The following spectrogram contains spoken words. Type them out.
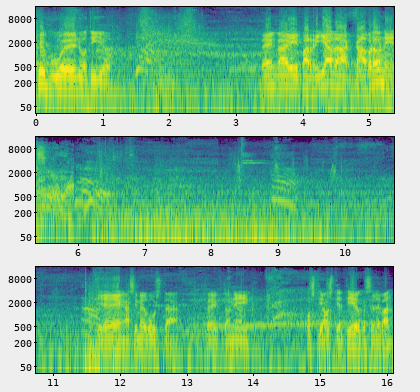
¡Qué bueno, tío! Venga ahí, parrillada, cabrones. Bien, así me gusta. Perfecto, Nick. Hostia, hostia, tío, que se le van.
